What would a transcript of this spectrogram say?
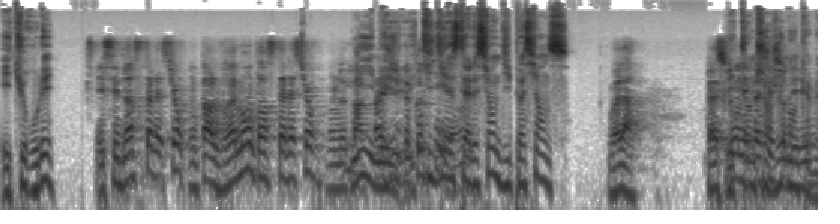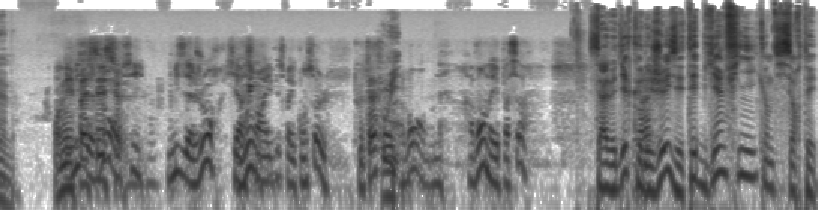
et tu roulais. Et c'est de l'installation. On parle vraiment d'installation. On ne parle Oui, pas mais juste de qui dit hein. installation dit patience. Voilà. Parce Et qu'on est temps de passé sur des... quand même. On est Mise à passé jour sur... aussi. Mise à jour qui Oui. sont arrivées sur les consoles. Tout à fait. Oui. Avant, on- avant, on n'avait pas ça. Ça veut dire que Ouais. les jeux, ils étaient bien finis quand ils sortaient.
